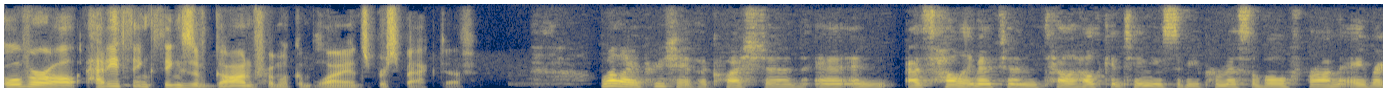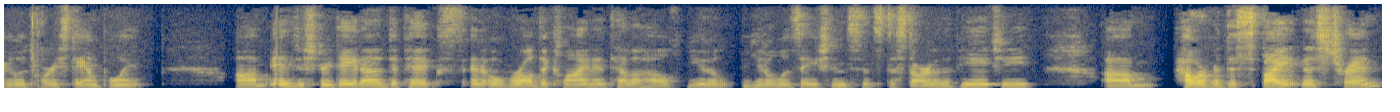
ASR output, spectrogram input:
overall, how do you think things have gone from a compliance perspective? Well, I appreciate the question. And, and, as Holly mentioned, telehealth continues to be permissible from a regulatory standpoint. Um, industry data depicts an overall decline in telehealth util- utilization since the start of the PHE. Um, however, despite this trend,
